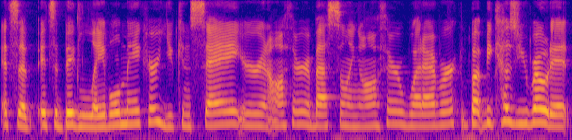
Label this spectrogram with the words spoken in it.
it's a it's a big label maker. You can say you're an author, a best-selling author, whatever. But because you wrote it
